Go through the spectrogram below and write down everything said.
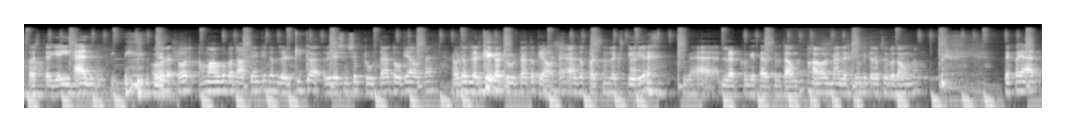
हाँ। सोचते हो यही है ज़िंदगी। और और हम आपको बताते हैं कि जब लड़की का रिलेशनशिप टूटता है तो क्या होता है? और जब लड़के का टूटता है तो क्या होता है? एज अ पर्सनल एक्सपीरियंस मैं लड़कों की तरफ़ से बताऊँगा। हाँ और मैं लड़कियों की तरफ़ से बताऊँगा। देखो यार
